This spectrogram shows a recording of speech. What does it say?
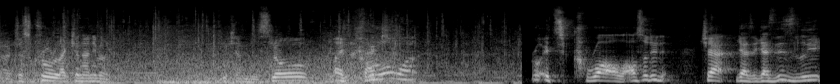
uh, just crawl like an animal. You can be slow. Like crawl? Bro, it's crawl. Also, dude, chat, guys, guys, this is literally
